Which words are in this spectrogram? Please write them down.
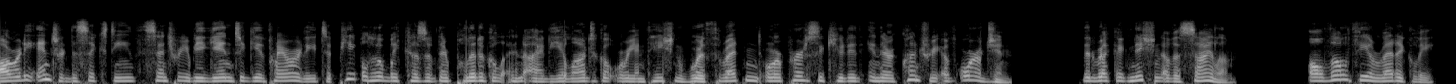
already entered the 16th century began to give priority to people who because of their political and ideological orientation were threatened or persecuted in their country of origin. The recognition of asylum. Although theoretically,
